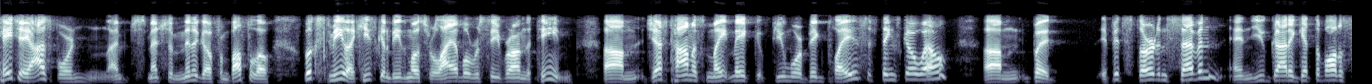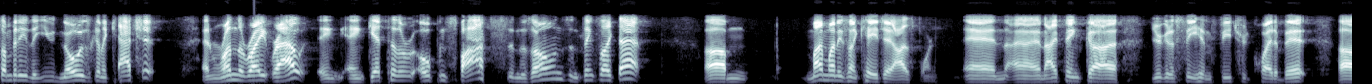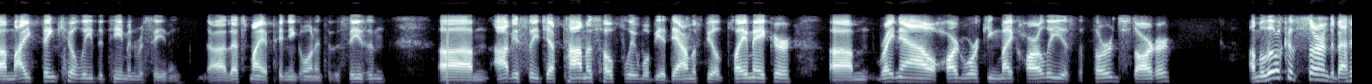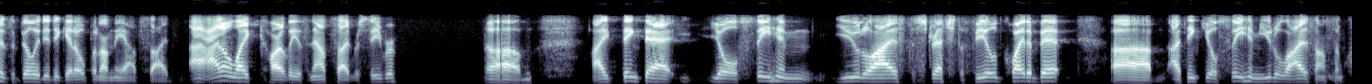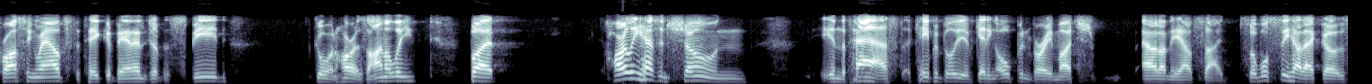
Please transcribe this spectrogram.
KJ Osborn, I just mentioned a minute ago from Buffalo, looks to me like he's going to be the most reliable receiver on the team. Um, Jeff Thomas might make a few more big plays if things go well, um, but if it's third and seven and you got to get the ball to somebody that you know is going to catch it and run the right route and, and get to the open spots in the zones and things like that, um, my money's on KJ Osborn, and and I think uh, you're going to see him featured quite a bit. Um, I think he'll lead the team in receiving. Uh, that's my opinion going into the season. Um, obviously, Jeff Thomas hopefully will be a down the field playmaker. Um, right now, hardworking Mike Harley is the third starter. I'm a little concerned about his ability to get open on the outside. I, I don't like Harley as an outside receiver. Um, I think that you'll see him utilized to stretch the field quite a bit. Uh, I think you'll see him utilized on some crossing routes to take advantage of his speed going horizontally. But Harley hasn't shown in the past a capability of getting open very much out on the outside. So we'll see how that goes.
